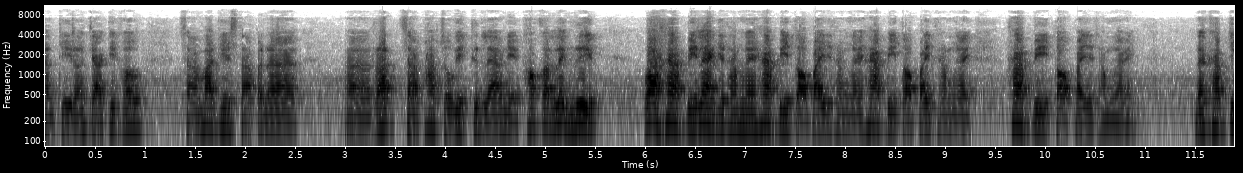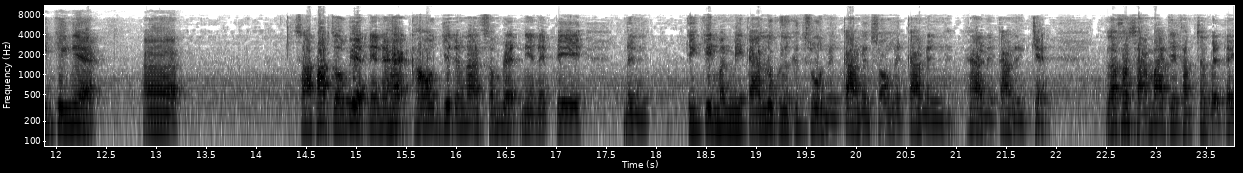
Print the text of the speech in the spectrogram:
ทันทีหลังจากที่เขา สามารถที่สถาปนารัฐสหภาพโซเวียตขึ้นแล้วเนี่ยเขาก็เร่งรีบว่า 5 ปีแรกจะทำไง 5 ปีต่อไปจะทำไง 5 ปีต่อไปจะทำไง5ปีต่อไปจะทำไงนะครับ จริงๆเนี่ยสหภาพโซเวียตเนี่ยนะฮะเขายึดอำนาจสำเร็จเนี่ยในปีหนึ่งจริง ๆ มันมีการลุกคือขึ้นสู้ 1912 1915 1917 แล้วเขาสามารถที่ทำสำเร็จได้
